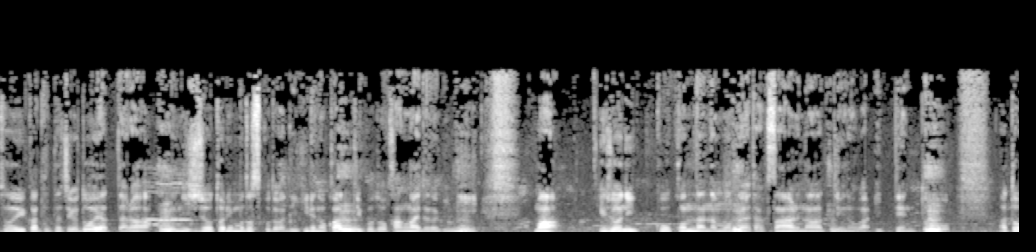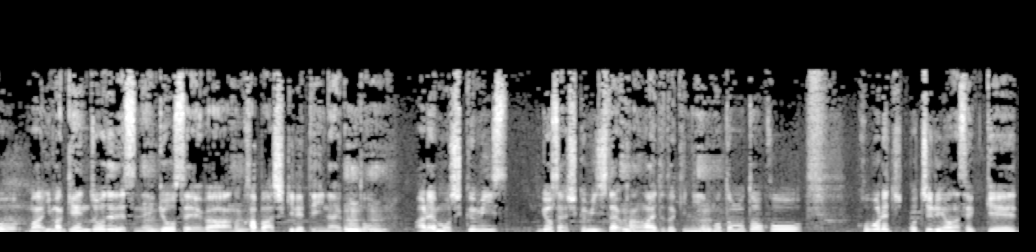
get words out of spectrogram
そういう方たちがどうやったら、あのうん。日常を取り戻すことができるのかっていうことを考えたときに、まあ、非常にこう困難な問題がたくさんあるなっていうのが一点と、うん。あと、まあ、今現状でですね、うん。行政があのうん。カバーしきれていないこと、あるいはもう仕組み行政の仕組み自体を考えたときにうん。もともとこうこぼれ落ちるような設計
